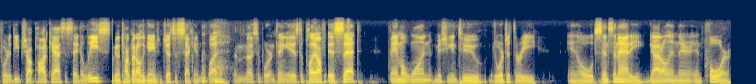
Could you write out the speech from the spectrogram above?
for the Deep Shot podcast to say the least. We're going to talk about all the games in just a second, but the most important thing is the playoff is set. Bama 1, Michigan 2, Georgia 3, and old Cincinnati got all in there and four.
